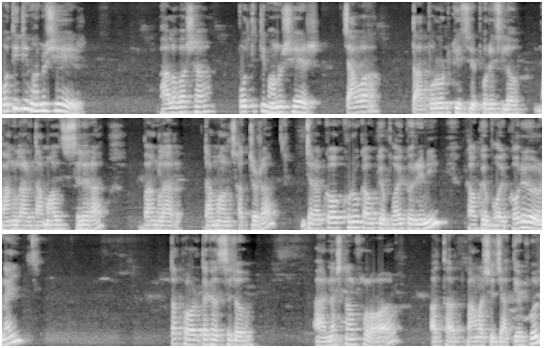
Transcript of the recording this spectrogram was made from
প্রতিটি মানুষের ভালোবাসা, প্রতিটি মানুষের চাওয়া তা পূরণ করেছিল বাংলার দামাল ছেলেরা, বাংলার দামাল ছাত্ররা, যারা কখনো কাউকে ভয় করেনি, কাউকে ভয় করেও নাই। তারপর দেখা যাচ্ছিল ন্যাশনাল ফ্লাওয়ার অর্থাৎ বাংলাদেশের জাতীয় ফুল।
